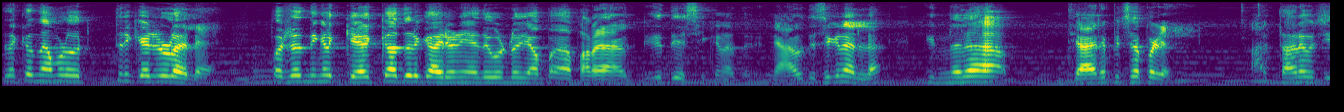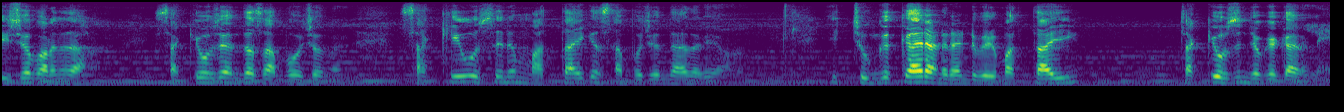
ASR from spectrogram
ഇതൊക്കെ നമ്മൾ ഒത്തിരി കേട്ടിട്ടുള്ളതല്ലേ? പക്ഷെ നിങ്ങൾ കേൾക്കാത്തൊരു കാര്യമാണ് ഞാൻ ഇതുകൊണ്ട് ഞാൻ പറയാ പറയാൻ ഉദ്ദേശിക്കുന്നത്. ഞാൻ ഉദ്ദേശിക്കണല്ല ഇന്നലെ ധ്യാനിപ്പിച്ചപ്പോഴേ അത്താരെ വെച്ച് ഈശോ പറഞ്ഞതാണ് സഖ്യൂസ് എന്താ സംഭവിച്ചതെന്ന് സഖ്യൂസിനും മത്തായിക്കും സംഭവിച്ചത് എന്താണെന്നറിയാമോ ഈ ചുങ്കക്കാരാണ് രണ്ടുപേരും. മത്തായി ചക്യൂസും ചുങ്കക്കാരല്ലേ?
